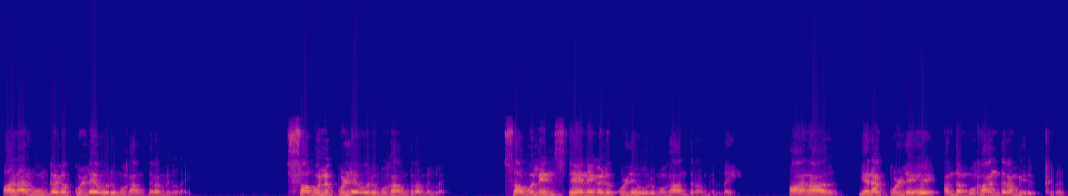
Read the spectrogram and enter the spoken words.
ஆனால் உங்களுக்குள்ளே ஒரு முகாந்திரம் இல்லை. சவுலுக்குள்ளே ஒரு முகாந்திரம் இல்லை. சவுலின் சேனைகளுக்குள்ளே ஒரு முகாந்திரம் இல்லை. ஆனால் எனக்குள்ளே அந்த முகாந்திரம் இருக்கிறது.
